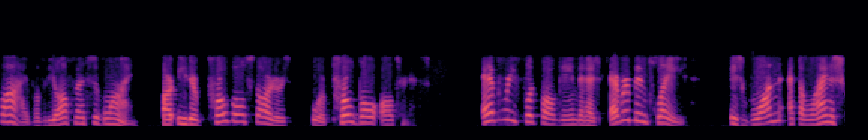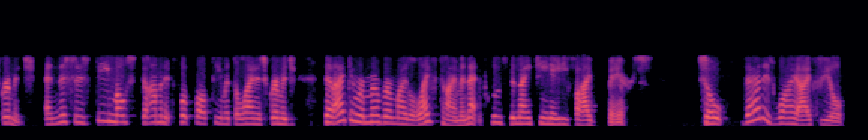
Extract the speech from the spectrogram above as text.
five of the offensive line are either Pro Bowl starters or Pro Bowl alternates. Every football game that has ever been played is won at the line of scrimmage, and this is the most dominant football team at the line of scrimmage that I can remember in my lifetime, and that includes the 1985 Bears. So that is why I feel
